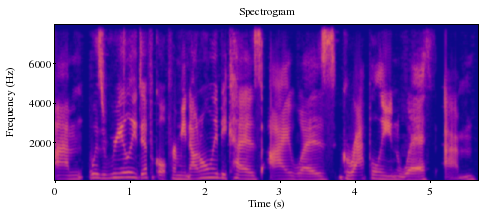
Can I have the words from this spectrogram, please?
um, was really difficult for me, not only because I was grappling with, um,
